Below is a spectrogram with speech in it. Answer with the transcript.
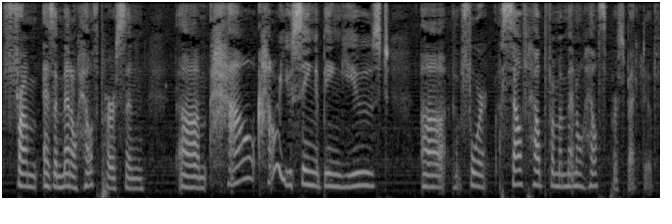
from as a mental health person, um, how how are you seeing it being used uh, for self help from a mental health perspective?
